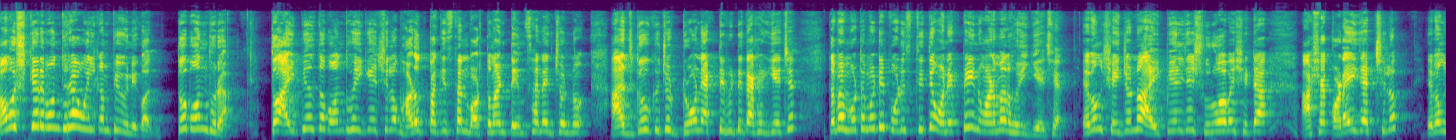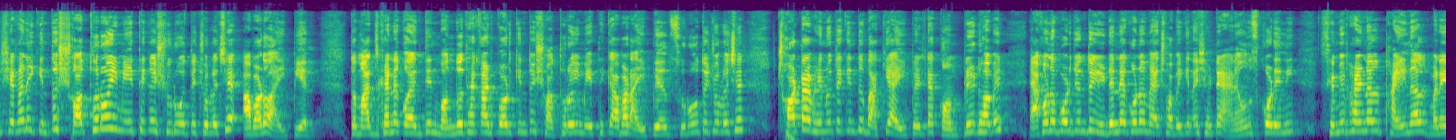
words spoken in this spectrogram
নমস্কার বন্ধুরা ওয়েলকাম টু ইউনিকন তো বন্ধুরা, তো আইপিএল তো বন্ধ হয়ে গিয়েছিল, ভারত পাকিস্তান বর্তমান টেনশনের জন্য। আজকেও কিছু ড্রোন অ্যাক্টিভিটি দেখা গিয়েছে, তবে মোটামুটি পরিস্থিতি অনেকটাই নর্মাল হয়ে গিয়েছে। এবং সেই জন্য আইপিএল যে শুরু হবে সেটা আশা করাই যাচ্ছিল। এবং সেখানে কিন্তু সতেরোই মে থেকে শুরু হতে চলেছে আবারও আইপিএল তো মাঝখানে কয়েকদিন বন্ধ থাকার পর কিন্তু সতেরোই মে থেকে আবার আইপিএল শুরু হতে চলেছে। ছটা ভেনুতে কিন্তু বাকি আইপিএলটা কমপ্লিট হবে। এখনও পর্যন্ত ইডেনে কোনো ম্যাচ হবে কিনা সেটা অ্যানাউন্স করেনি। সেমিফাইনাল ফাইনাল মানে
